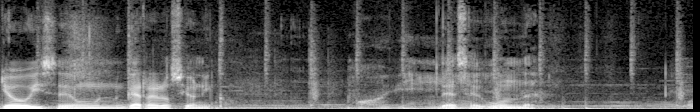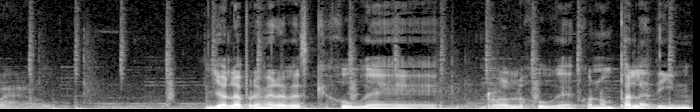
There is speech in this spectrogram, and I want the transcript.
yo hice un guerrero ciónico Muy bien. de segunda. Wow. Yo la primera vez que jugué rol jugué con un paladín,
